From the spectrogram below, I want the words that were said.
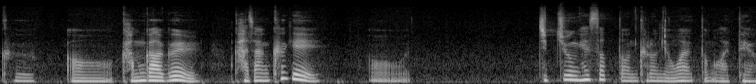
그 어, 감각을 가장 크게 어, 집중했었던 그런 영화였던 것 같아요.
